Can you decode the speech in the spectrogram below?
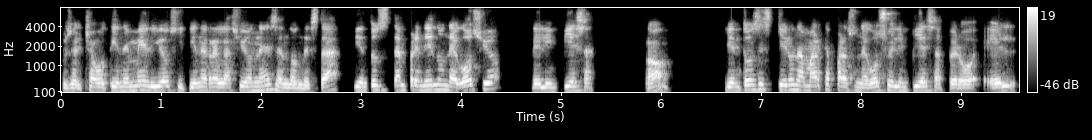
pues el chavo tiene medios y tiene relaciones en donde está y entonces está emprendiendo un negocio de limpieza, ¿no? Y entonces quiere una marca para su negocio de limpieza, pero él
